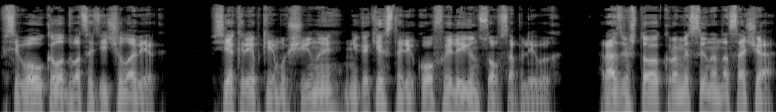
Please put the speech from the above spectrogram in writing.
Всего около двадцати человек. Все крепкие мужчины, никаких стариков или юнцов сопливых. Разве что, кроме сына Носача.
